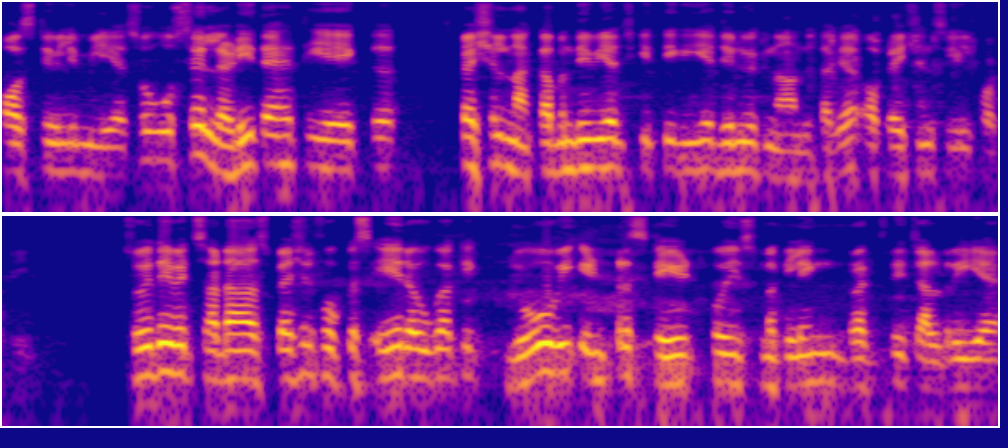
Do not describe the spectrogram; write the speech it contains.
ਪੋਜ਼ਿਟਿਵਲੀ ਮਿਲੀ ਹੈ। ਸੋ ਉਸੇ ਲੜੀ ਤਹਿਤ ਹੀ ਇਹ ਇੱਕ ਸਪੈਸ਼ਲ ਨਾਕਾਬੰਦੀ ਵੀ ਅੱਜ ਕੀਤੀ ਗਈ ਹੈ, ਜਿਹਨੂੰ ਇੱਕ ਨਾਮ ਦਿੱਤਾ ਗਿਆ ਆਪਰੇਸ਼ਨ ਸੀਲ 40 ਸੋ ਇਹਦੇ ਵਿੱਚ ਸਾਡਾ ਸਪੈਸ਼ਲ ਫੋਕਸ ਇਹ ਰਹੂਗਾ ਕਿ ਜੋ ਵੀ ਇੰਟਰ ਸਟੇਟ ਕੋਈ ਸਮਗਲਿੰਗ ਡਰੱਗਸ ਦੀ ਚੱਲ ਰਹੀ ਹੈ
